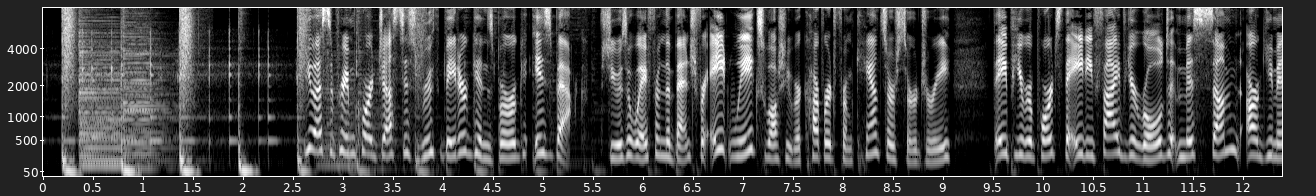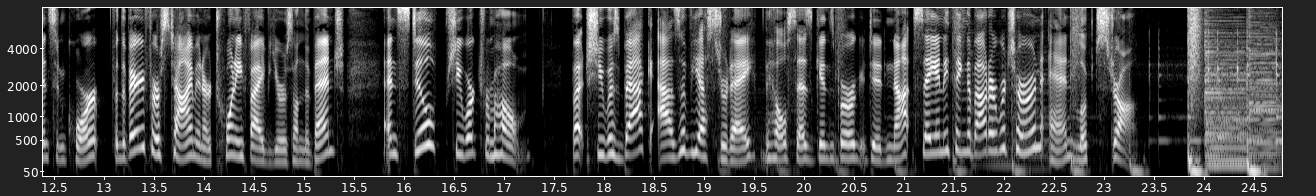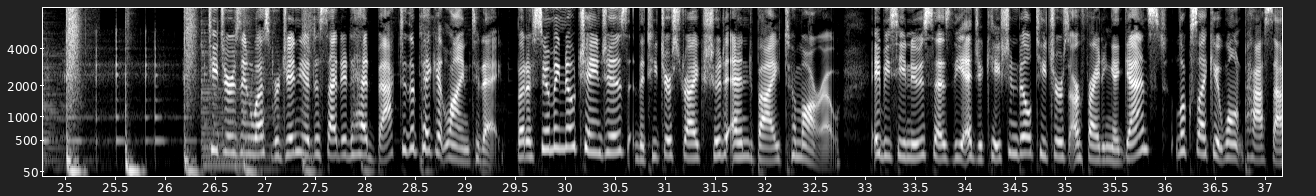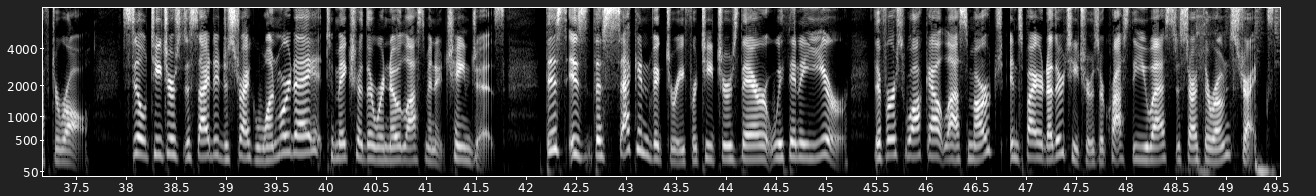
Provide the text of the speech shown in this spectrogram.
U.S. Supreme Court Justice Ruth Bader Ginsburg is back. She was away from the bench for eight weeks while she recovered from cancer surgery. The AP reports the 85 year old missed some arguments in court for the very first time in her 25 years on the bench, and still she worked from home. But she was back as of yesterday. The Hill says Ginsburg did not say anything about her return and looked strong. Teachers in West Virginia decided to head back to the picket line today, but assuming no changes, the teacher strike should end by tomorrow. ABC News says the education bill teachers are fighting against looks like it won't pass after all. Still, teachers decided to strike one more day to make sure there were no last minute changes. This is the second victory for teachers there within a year. The first walkout last March inspired other teachers across the U.S. to start their own strikes.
